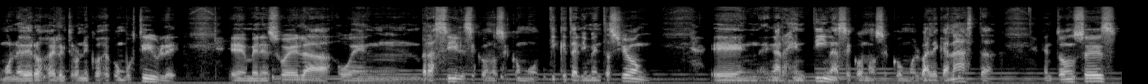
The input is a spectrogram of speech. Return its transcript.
monederos electrónicos de combustible. En Venezuela o en Brasil se conoce como ticket de alimentación. En, Argentina se conoce como el vale canasta. Entonces,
